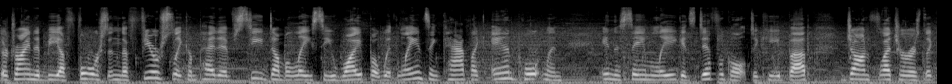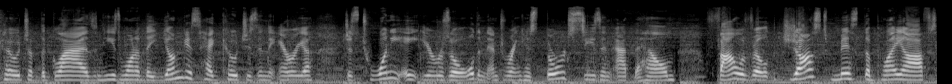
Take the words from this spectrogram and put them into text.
They're trying to be a force in the fiercely competitive CAAC White, but with Lansing Catholic and Portland in the same league, it's difficult to keep up. John Fletcher is the coach of the Glads, and he's one of the youngest head coaches in the area, just 28 years old and entering his third season at the helm. Fowlerville just missed the playoffs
